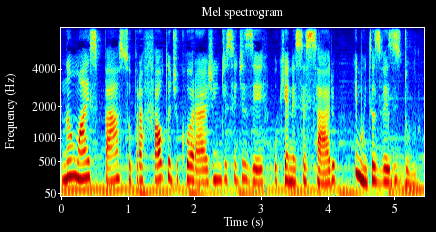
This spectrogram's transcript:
não há espaço para falta de coragem de se dizer o que é necessário e muitas vezes duro.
